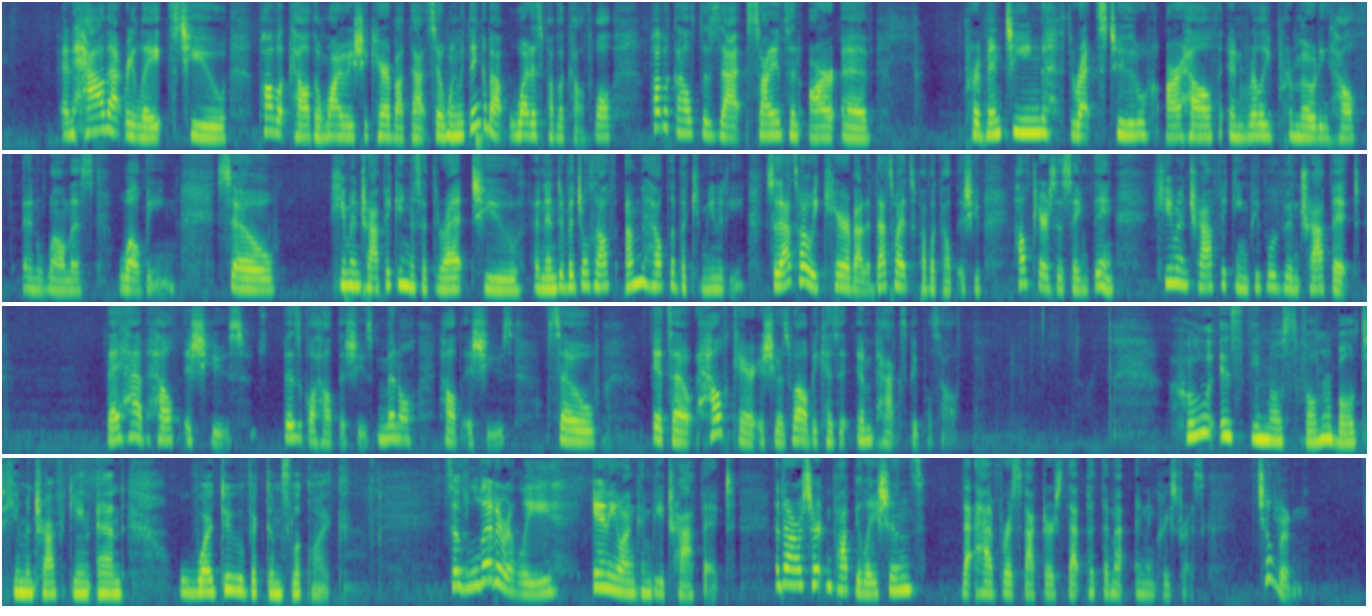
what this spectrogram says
And how that relates to public health and why we should care about that. So when we think about what is public health, well, public health is that science and art of preventing threats to our health and really promoting health and wellness, well-being. So human trafficking is a threat to an individual's health and the health of a community. So that's why we care about it. That's why it's a public health issue. Healthcare is the same thing. Human trafficking, people who've been trafficked, they have health issues, physical health issues, mental health issues, So it's a healthcare issue as well because it impacts people's health. Who is the most vulnerable to human trafficking and what do victims look like? So, literally, anyone can be trafficked. And there are certain populations that have risk factors that put them at an increased risk. Children.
